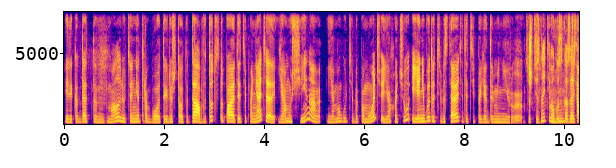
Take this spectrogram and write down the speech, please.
или когда там, мало ли у тебя нет работы или что-то. Да, вот тут вступают эти понятия, я мужчина, я могу тебе помочь, и я хочу, и я не буду тебе ставить это типа я доминирую. Слушайте, знаете, могу Мгм. сказать, а,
